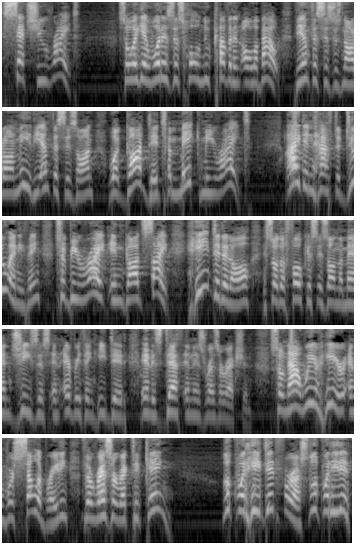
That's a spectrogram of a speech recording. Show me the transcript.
sets you right. So, again, what is this whole new covenant all about? The emphasis is not on me, the emphasis is on what God did to make me right. I didn't have to do anything to be right in God's sight. He did it all, so the focus is on the man Jesus and everything he did in his death and his resurrection. So now we're here and we're celebrating the resurrected King. Look what he did for us. Look what he did.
